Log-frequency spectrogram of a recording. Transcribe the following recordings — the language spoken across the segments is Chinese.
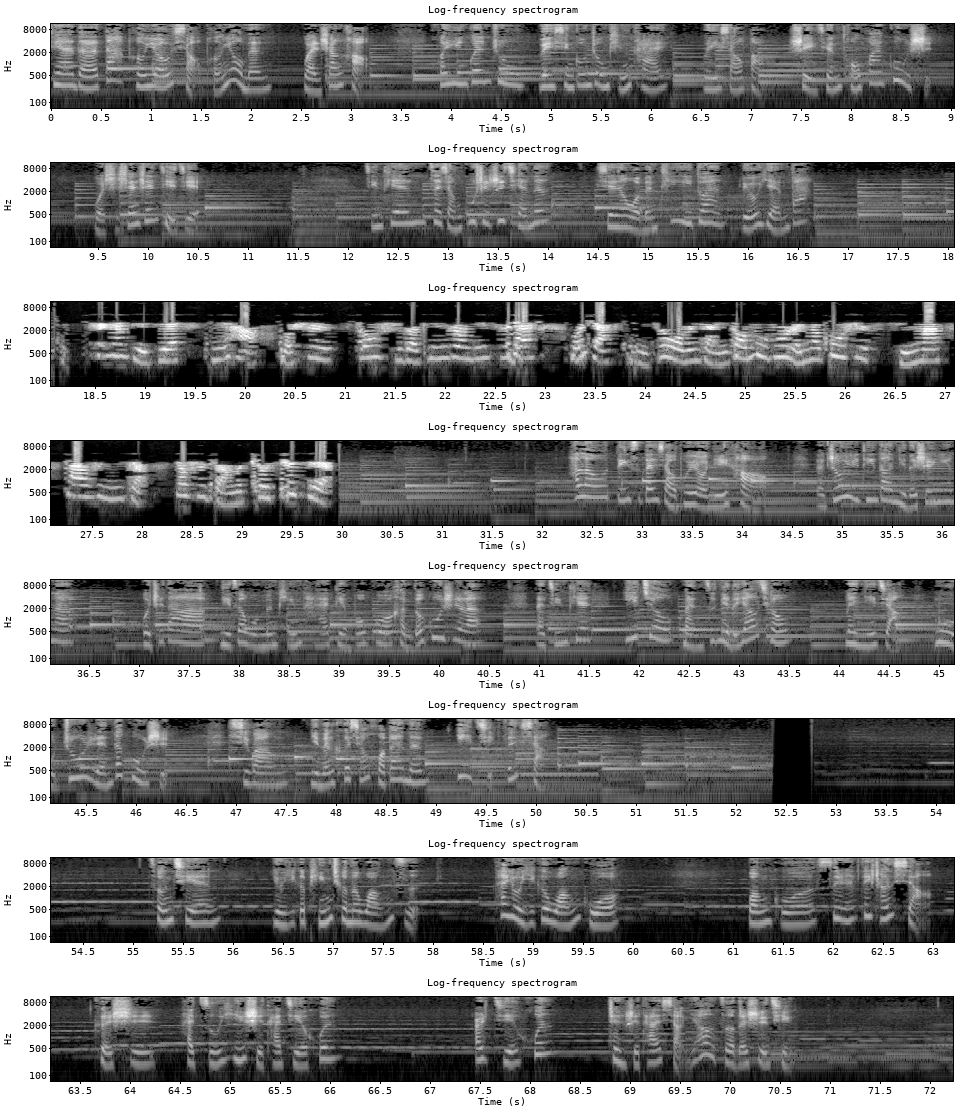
亲爱的，大朋友、小朋友们，晚上好！欢迎关注微信公众平台“微小宝睡前童话故事”，我是珊珊姐姐。今天在讲故事之前呢，先让我们听一段留言吧。珊珊姐姐你好，我是忠实的听众金思丹，我想你给我们讲一个木猪人的故事，行吗？那要是你讲。要是讲了就谢谢。Hello，丁斯丹小朋友你好，那终于听到你的声音了。我知道你在我们平台点播过很多故事了，那今天依旧满足你的要求，为你讲母猪人的故事，希望你能和小伙伴们一起分享。从前有一个贫穷的王子。他有一个王国，王国虽然非常小，可是还足以使他结婚。而结婚，正是他想要做的事情。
